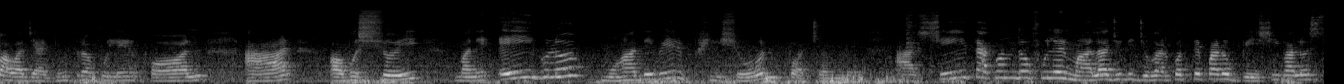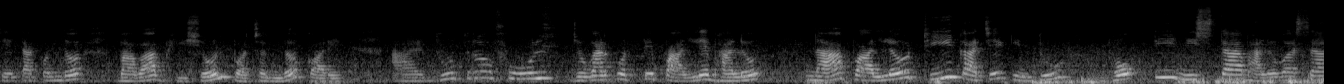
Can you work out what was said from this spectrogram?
পাওয়া যায়, ধুতরা ফুলের ফল। আর অবশ্যই মানে এইগুলো মহাদেবের ভীষণ পছন্দ। আর শ্বেত আকন্দ ফুলের মালা যদি জোগাড় করতে পারো, বেশি ভালো শ্বেত আকন্দ বাবা ভীষণ পছন্দ করে। আর ধুত্র ফুল জোগাড় করতে পারলে ভালো, না পারলেও ঠিক আছে, কিন্তু ভক্তি, নিষ্ঠা, ভালোবাসা,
